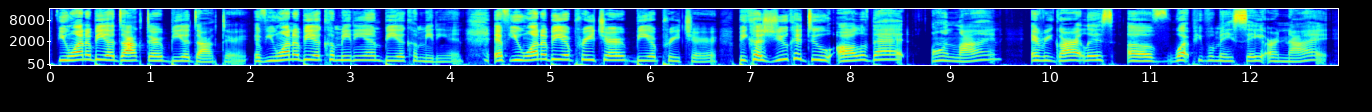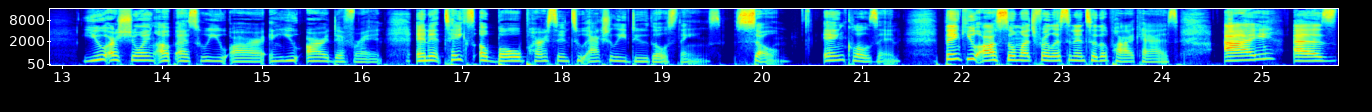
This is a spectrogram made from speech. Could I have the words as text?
If you want to be a doctor, be a doctor. If you want to be a comedian, be a comedian. If you want to be a preacher, be a preacher. Because you could do all of that online. And regardless of what people may say or not, you are showing up as who you are and you are different. And it takes a bold person to actually do those things. So, in closing, thank you all so much for listening to the podcast. I, as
